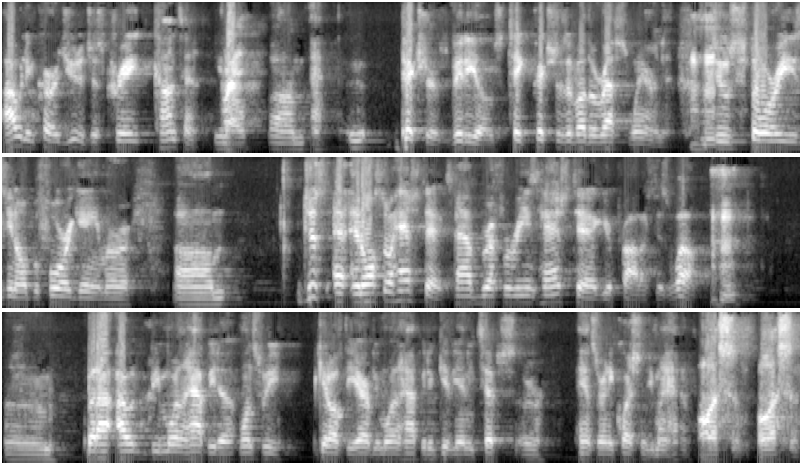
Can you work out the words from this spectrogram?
I would encourage you to just create content. You know, right. um, pictures, videos, take pictures of other refs wearing it, mm-hmm. do stories, you know, before a game or um, just and also hashtags. Have referees hashtag your product as well. Mm-hmm. Um, but I, I, would be more than happy to once we get off the air. I'd be more than happy to give you any tips or answer any questions you might have. Awesome, awesome.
